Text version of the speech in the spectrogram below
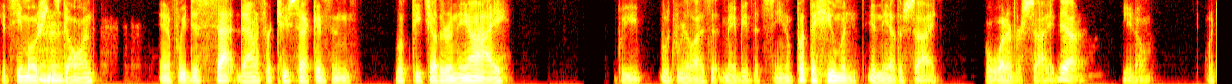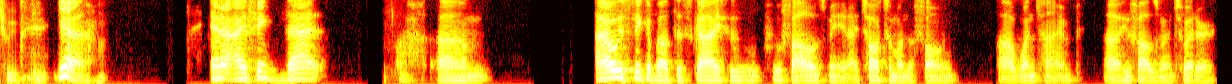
gets the emotions Mhm. going and if we just sat down for two seconds and looked each other in the eye we would realize that maybe that's you know put the human in the other side or whatever side Yeah. you know which we, we Yeah. And I think that um I always think about this guy who who follows me and I talked to him on the phone uh one time, uh who follows me on Twitter.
